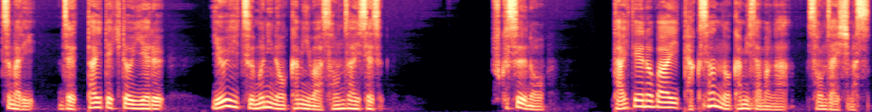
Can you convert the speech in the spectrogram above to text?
つまり絶対的といえる唯一無二の神は存在せず複数の大抵の場合たくさんの神様が存在します。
